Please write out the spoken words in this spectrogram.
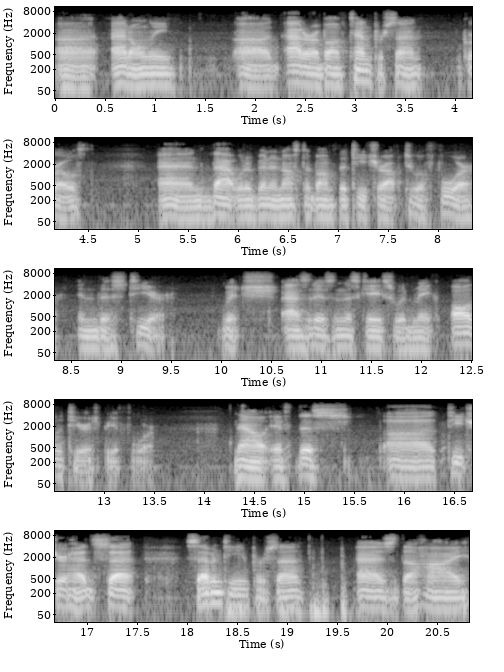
uh, at only uh, at or above 10% growth, and that would have been enough to bump the teacher up to a 4 in this tier, which, as it is in this case, would make all the tiers be a 4. Now, if this uh, teacher had set 17% as the high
